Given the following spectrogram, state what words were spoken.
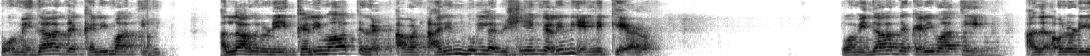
ஓமிதாத கலிமாத்தி அல்லாஹனுடைய கலிமாத்துகள் அவன் அறிந்துள்ள விஷயங்களின் எண்ணிக்கை அளவு ஓமிதாத கலிமாத்தி. அது அவனுடைய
